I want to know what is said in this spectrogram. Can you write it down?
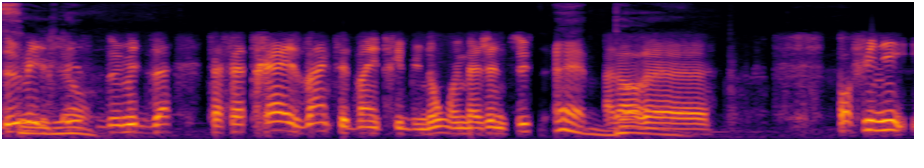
C'est 2006, long. 2010, ça fait 13 ans que c'est devant les tribunaux, imagines-tu? Eh Alors, euh, pas fini,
